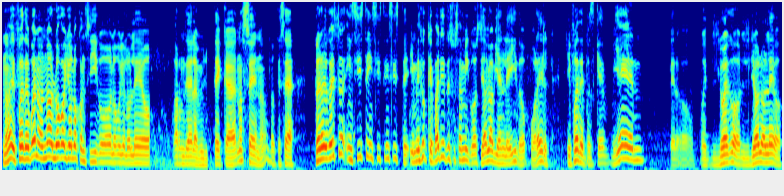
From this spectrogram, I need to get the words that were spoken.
¿no? Y fue de, bueno, no, luego yo lo consigo, luego yo lo leo, agarro un día de la biblioteca, no sé, ¿no? Lo que sea. Pero el esto insiste, insiste, insiste, y me dijo que varios de sus amigos ya lo habían leído por él. Y fue de, pues qué bien, pero pues luego yo lo leo.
